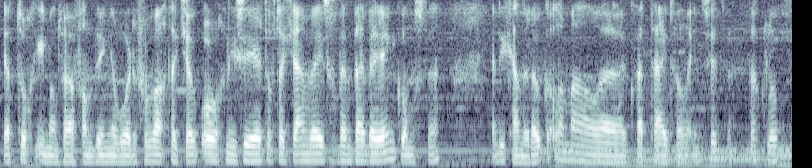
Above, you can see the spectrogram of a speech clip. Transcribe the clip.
ja, toch iemand waarvan dingen worden verwacht dat je ook organiseert of dat je aanwezig bent bij bijeenkomsten. Ja, die gaan er ook allemaal qua tijd wel in zitten, dat klopt.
